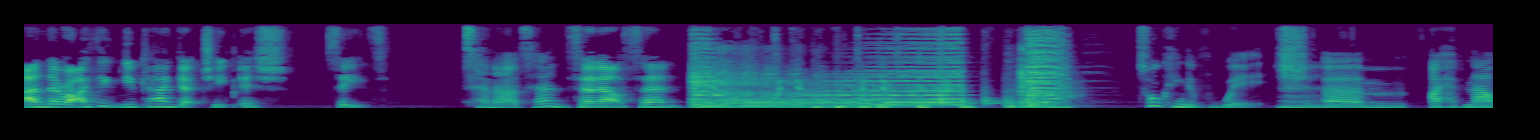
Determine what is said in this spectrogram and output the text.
And there are, I think, you can get cheap-ish seats. Ten out of ten. Ten out of ten. Talking of which, Hmm. um, I have now.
